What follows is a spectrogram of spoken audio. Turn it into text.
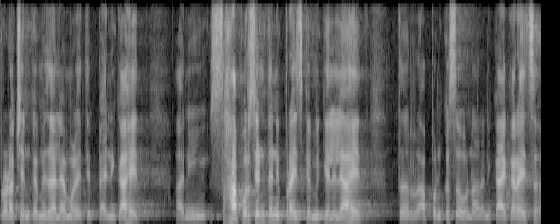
प्रोडक्शन कमी झाल्यामुळे ते पॅनिक आहेत आणि सहा पर्सेंट त्यांनी प्राईस कमी केलेले आहेत. तर आपण कसं होणार आणि काय करायचं?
